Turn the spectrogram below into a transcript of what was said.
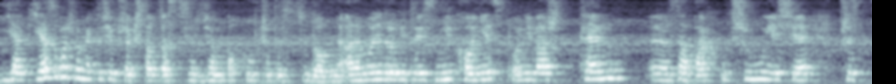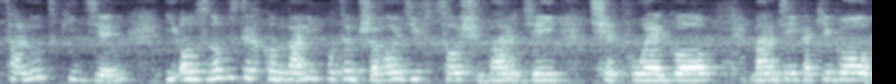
jak ja zobaczyłam, jak to się przekształca, stwierdziłam, o kurczę, to jest cudowne, ale moje drogie, to jest nie koniec, ponieważ ten zapach utrzymuje się przez calutki dzień i on znowu z tych konwali potem przechodzi w coś bardziej ciepłego, bardziej takiego,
